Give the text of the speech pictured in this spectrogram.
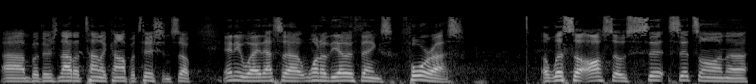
um, but there's not a ton of competition. So anyway, that's uh, one of the other things for us. Alyssa also sit, sits on uh,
